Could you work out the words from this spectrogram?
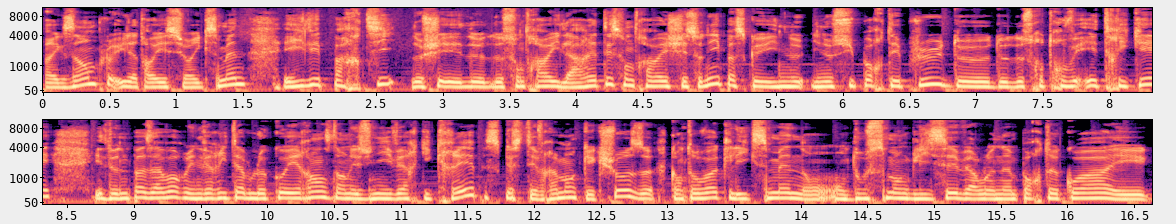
par exemple, il a travaillé sur X-Men et il est parti de chez de, son travail, il a arrêté son travail chez Sony parce qu'il ne, il ne supportait plus de, de, de, se retrouver étriqué et de ne pas avoir une véritable cohérence dans les univers qu'il créait parce que c'était vraiment quelque chose quand on voit que les X-Men ont, ont, doucement glissé vers le n'importe quoi et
